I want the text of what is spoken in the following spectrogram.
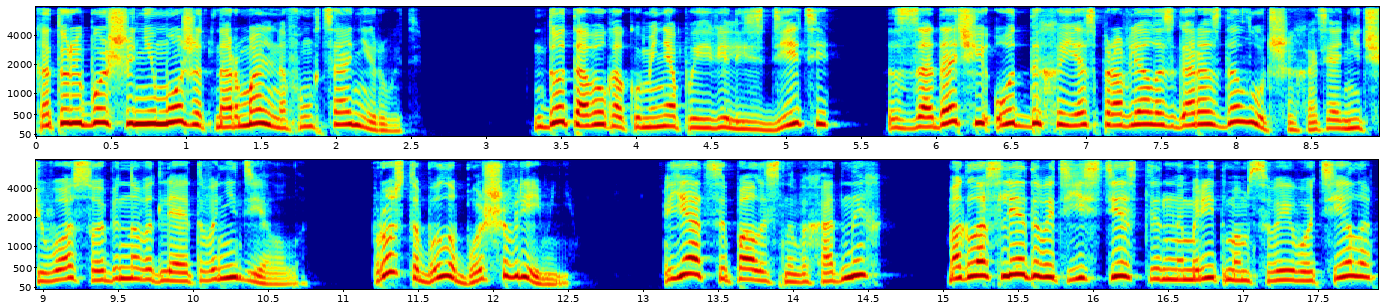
который больше не может нормально функционировать. До того, как у меня появились дети, с задачей отдыха я справлялась гораздо лучше, хотя ничего особенного для этого не делала. Просто было больше времени. Я отсыпалась на выходных, могла следовать естественным ритмам своего тела,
